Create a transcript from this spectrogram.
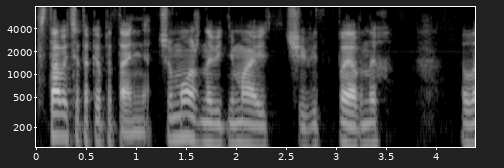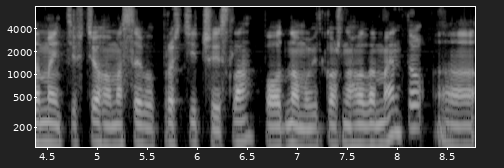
ставиться таке питання: чи можна, віднімаючи від певних елементів цього масиву прості числа по одному від кожного елементу, е,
